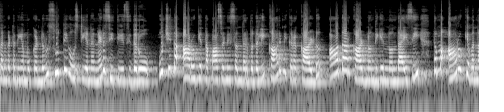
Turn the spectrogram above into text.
ಸಂಘಟನೆಯ ಮುಖಂಡರು ಸುದ್ದಿಗೋಷ್ಠಿಯನ್ನು ನಡೆಸಿ ತಿಳಿಸಿದರು. ಉಚಿತ ಆರೋಗ್ಯ ತಪಾಸಣೆ ಸಂದರ್ಭದಲ್ಲಿ ಕಾರ್ಮಿಕರ ಕಾರ್ಡ್, ಆಧಾರ್ ಕಾರ್ಡ್ನೊಂದಿಗೆ ನೋಂದಾಯಿಸಿ ತಮ್ಮ ಆರೋಗ್ಯವನ್ನ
